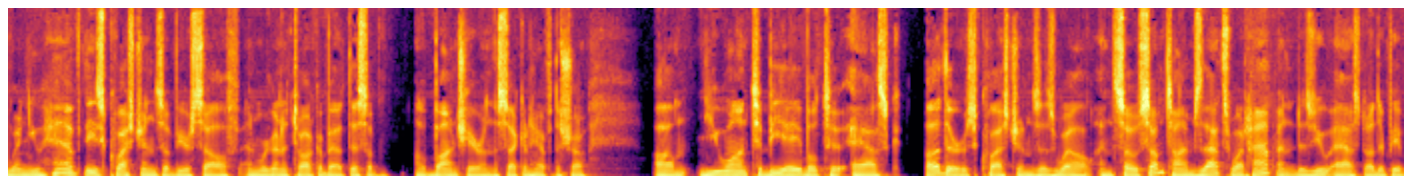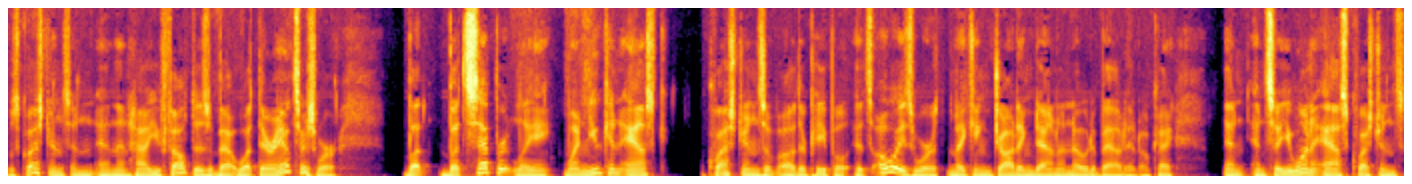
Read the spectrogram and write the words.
when you have these questions of yourself, and we're going to talk about this a, a bunch here in the second half of the show, um, you want to be able to ask others questions as well. And so sometimes that's what happened is you asked other people's questions and, and then how you felt is about what their answers were. But but separately, when you can ask questions of other people, it's always worth making jotting down a note about it, okay? And, and so you want to ask questions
